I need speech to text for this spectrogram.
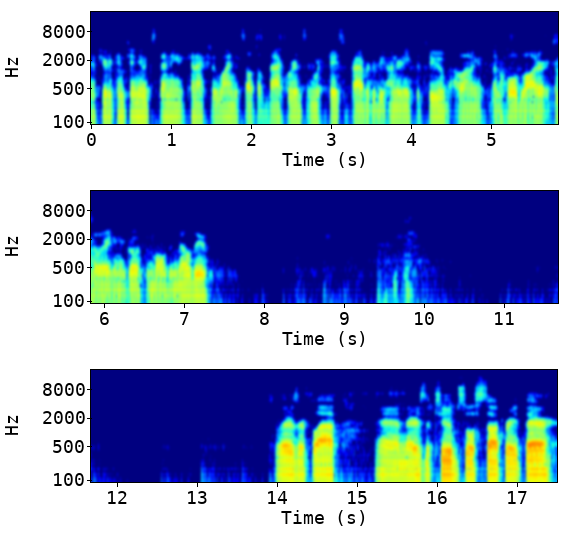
If you're to continue extending, it can actually wind itself up backwards, in which case the fabric would be underneath the tube, allowing it to then hold water, accelerating the growth of mold and mildew. So there's our flap, and there's the tube, so we'll stop right there.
